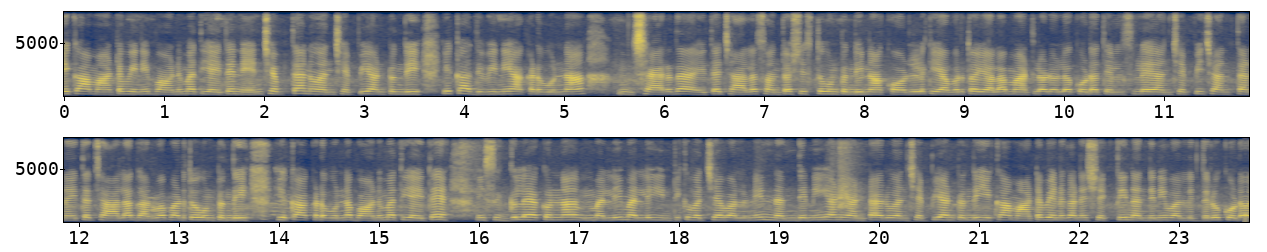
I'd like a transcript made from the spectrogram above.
ఇక ఆ మాట విని భానుమతి అయితే నేను చెప్తాను అని చెప్పి అంటుంది. ఇక అది విని అక్కడ ఉన్న శారద అయితే చాలా సంతోషిస్తూ ఉంటుంది. నా కోడలికి ఎవరితో ఎలా మాట్లాడాలో కూడా తెలుసులే అని చెప్పి తనైతే చాలా గర్వపడుతూ ఉంటుంది. ఇక అక్కడ ఉన్న భానుమతి అయితే ఈ సిగ్గు లేకుండా మళ్ళీ మళ్ళీ ఇంటికి వచ్చే వాళ్ళని నందిని అని అంటారు అని చెప్పి అంటుంది. ఇక ఆ మాట విన అనగానే శక్తి నందిని వాళ్ళిద్దరూ కూడా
